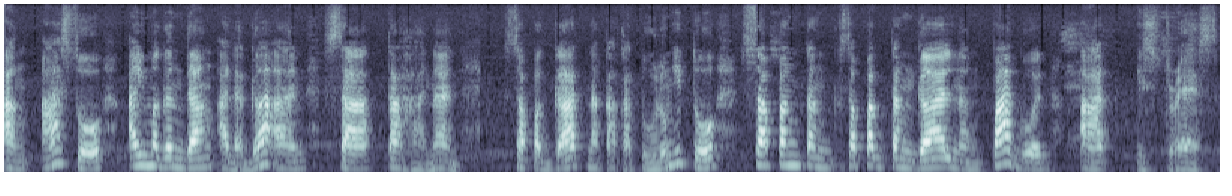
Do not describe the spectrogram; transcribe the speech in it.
Ang aso ay magandang alagaan sa tahanan sapagkat nakakatulong ito sa, pangtang, sa pagtanggal ng pagod at stress.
